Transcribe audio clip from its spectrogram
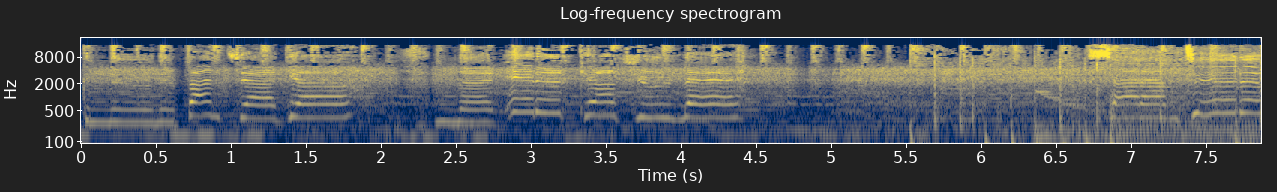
그 눈을 반짝여 날 일으켜줄래 사람들은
